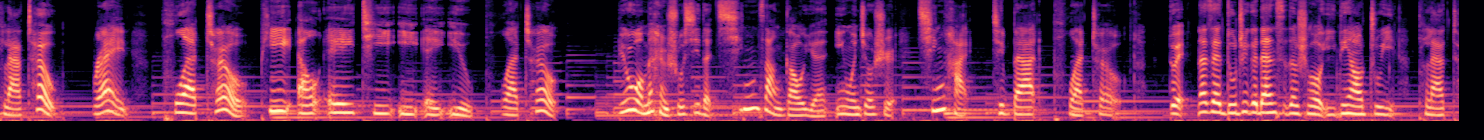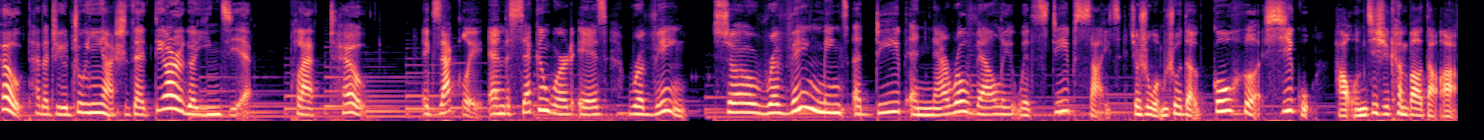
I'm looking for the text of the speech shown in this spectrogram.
plateau。Right. Plateau. P L A T E A U. Plateau. 比如我们很熟悉的青藏高原，英文就是青海 Tibet Plateau。对，那在读这个单词的时候，一定要注意 plateau 它的这个重音啊是在第二个音节 plateau。Exactly. And the second word is ravine. So ravine means a deep and narrow valley with steep sides，就是我们说的沟壑溪谷。好，我们继续看报道啊。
